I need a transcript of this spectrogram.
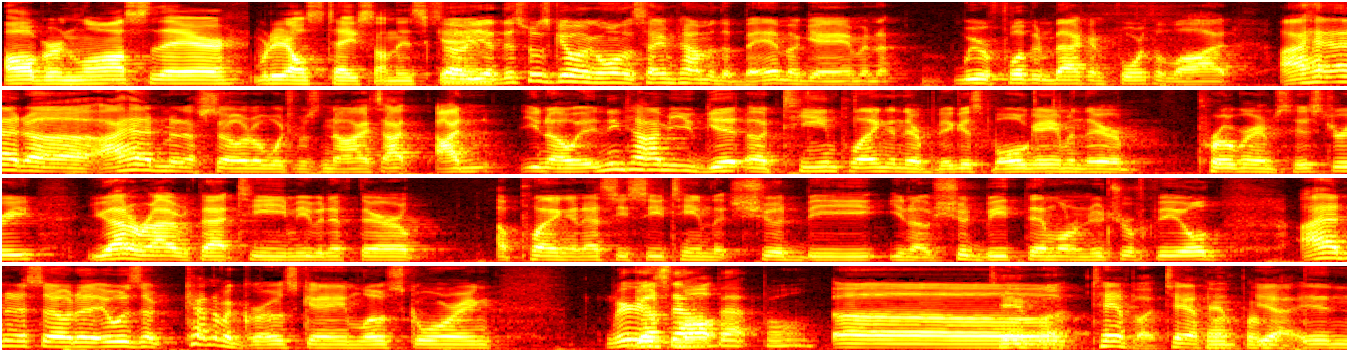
Auburn lost there. What are y'all's takes on this game? So yeah, this was going on the same time of the Bama game, and we were flipping back and forth a lot. I had uh, I had Minnesota, which was nice. I, I you know anytime you get a team playing in their biggest bowl game in their program's history, you got to ride with that team, even if they're uh, playing an SEC team that should be you know should beat them on a neutral field. I had Minnesota. It was a kind of a gross game, low scoring. Where Gus is that Mal- Bat Bowl? Uh, Tampa. Tampa, Tampa, Tampa. Yeah, in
